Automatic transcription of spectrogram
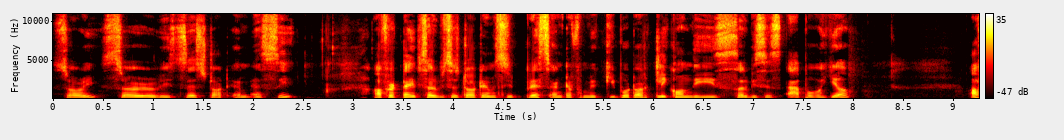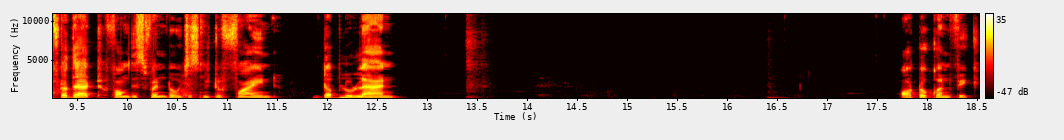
sorry services.msc after type services.msc, press enter from your keyboard or click on the services app over here. After that, from this window, you just need to find WLAN auto config.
